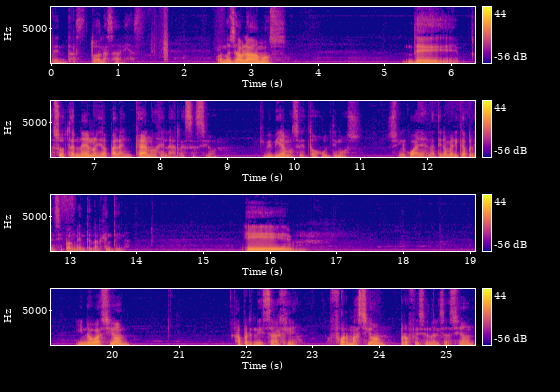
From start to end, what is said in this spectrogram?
ventas, todas las áreas. Cuando ya hablábamos de sostenernos y apalancarnos en la recesión que vivíamos estos últimos cinco años en Latinoamérica, principalmente en Argentina. Eh, innovación, aprendizaje, formación, profesionalización,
